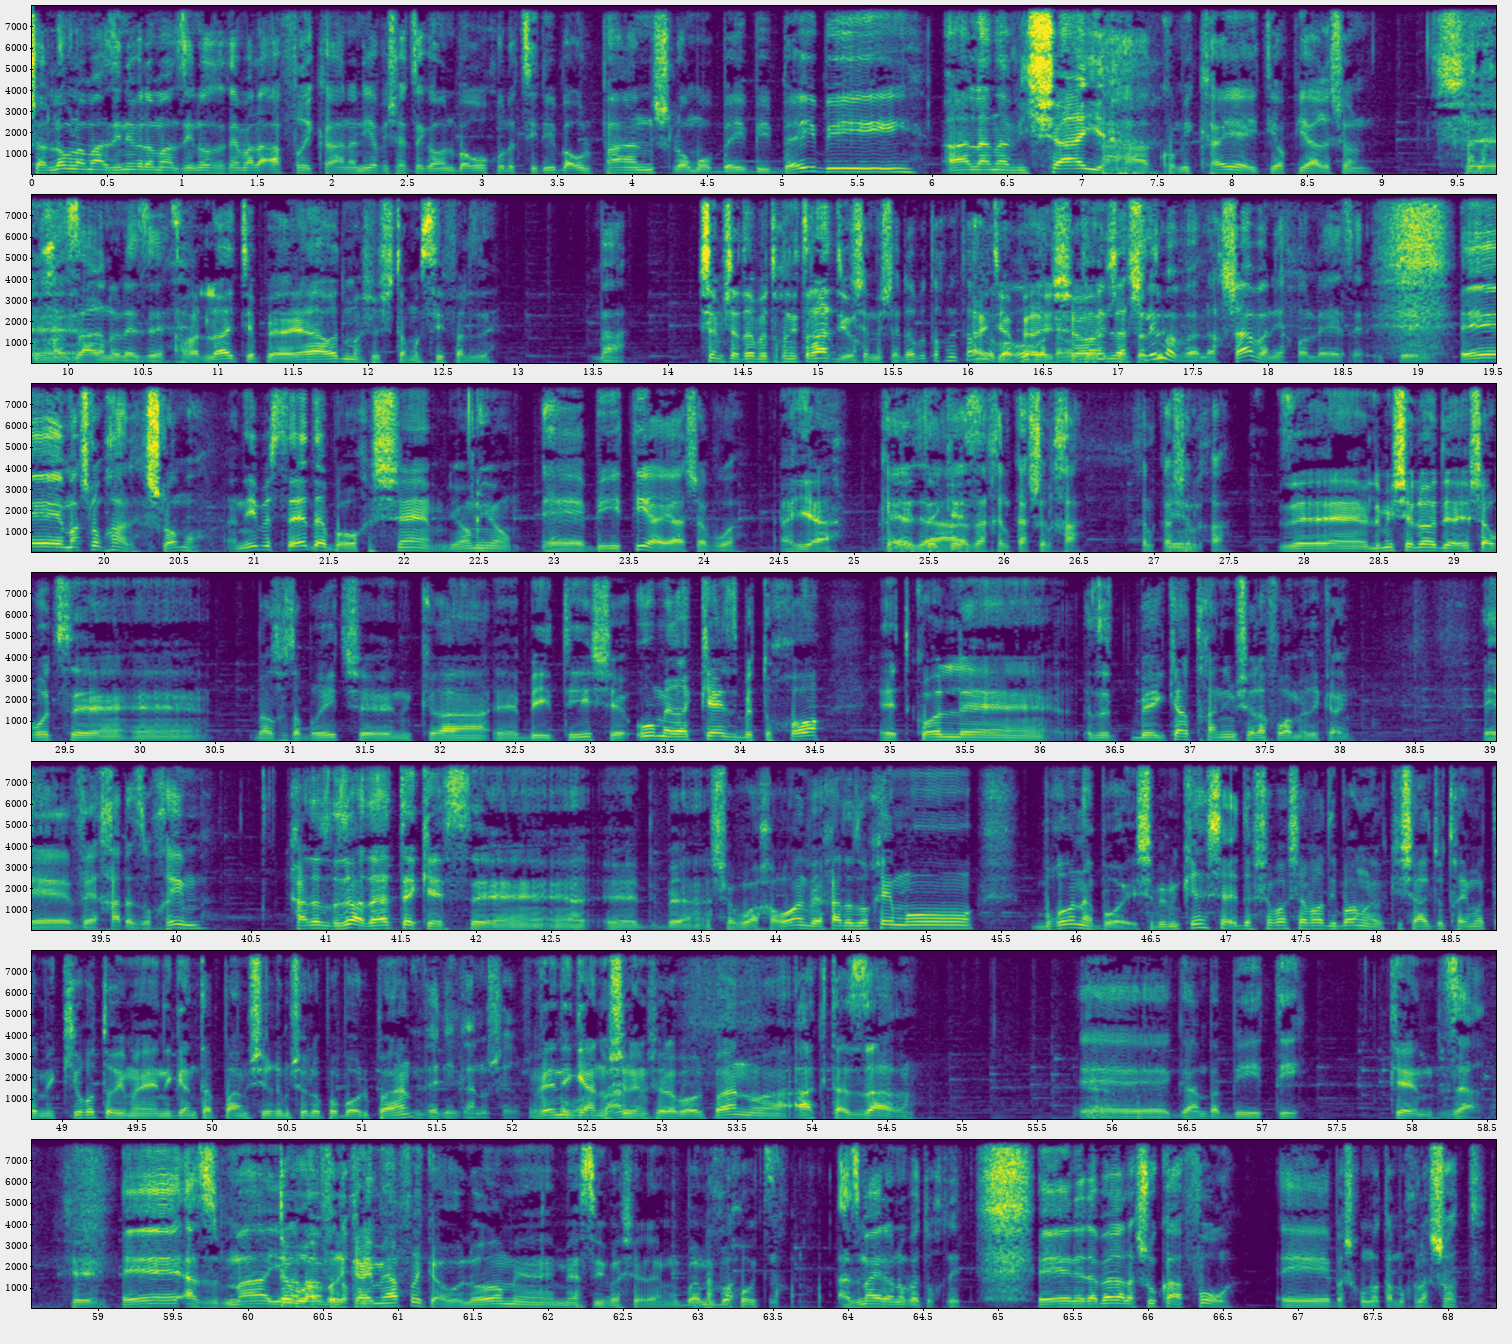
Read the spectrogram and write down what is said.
שלום למאזינים ולמאזינות, אתם על אפריקן, אני אבישי צגאון ברוך ולצידי באולפן שלמה בייבי בייבי, אהלן אבישי. הקומיקאי האתיופי הראשון. אנחנו חזרנו לזה. אבל לא אתיופיה, היה עוד משהו שאתה מוסיף על זה. מה? שמשדר בתוכנית רדיו. שמשדר בתוכנית רדיו, האתיופי ברור, אתה נותן לי להשלים. אבל, עכשיו אני יכול לזה. כן. אה, מה שלומך, שלמה? אני בסדר, ברוך השם, יום יום. אה, BET היה השבוע. היה. כן. זה החלקה שלך. חלקה כן. שלך. זה, למי שלא יודע, יש ערוץ אה, אה, בארצות הברית שנקרא אה, BET, שהוא מרכז בתוכו את כל, אה, זה בעיקר תכנים של אפרו-אמריקאים. אה, ואחד הזוכים, אחד, הז- זהו, זה היה טקס אה, אה, אה, בשבוע האחרון, ואחד הזוכים הוא ברונה בוי, שבמקרה שבוע שעבר דיברנו עליו, כי שאלתי אותך אם אתה מכיר אותו, אם אה, ניגנת פעם שירים שלו פה באולפן, וניגענו שירים שלו. וניגענו באולפן. שירים שלו באולפן, הוא האקט הזר. אה, גם ב-BET, כן, זר. כן. אה, אז מה יהיה טוב, לנו הוא היום אפריקאי בתוכנית? מאפריקה, הוא לא מה- מהסביבה שלהם, הוא בא נכון, מבחוץ. נכון, נכון. אז מה יהיה לנו בתוכנית? אה, נדבר על השוק האפור אה, בשכונות המוחלשות,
